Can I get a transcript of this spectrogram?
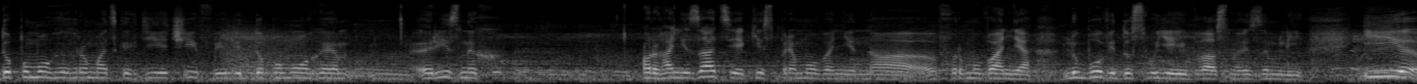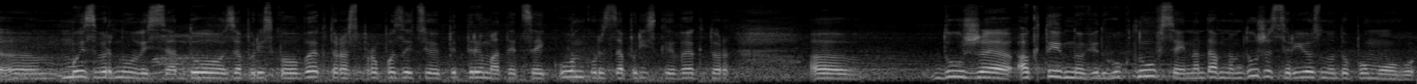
допомоги громадських діячів, і від допомоги різних організацій, які спрямовані на формування любові до своєї власної землі. І е, ми звернулися до Запорізького вектора з пропозицією підтримати цей конкурс. Запорізький вектор е, дуже активно відгукнувся і надав нам дуже серйозну допомогу,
